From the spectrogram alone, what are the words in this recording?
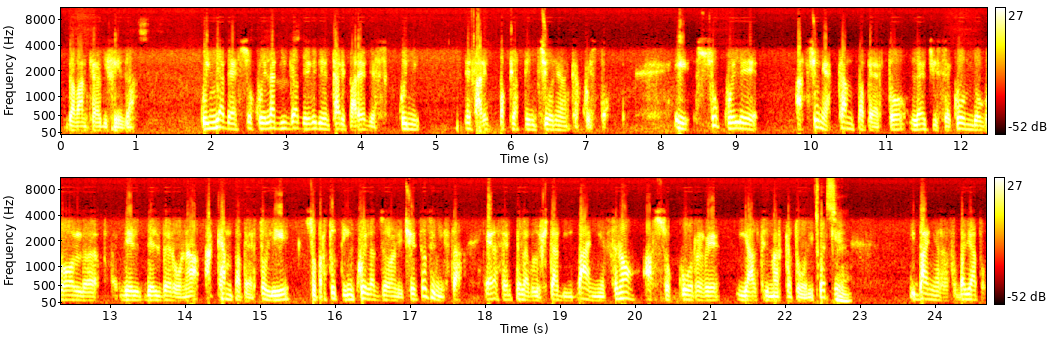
davanti alla difesa. Quindi adesso quella diga deve diventare Paredes, quindi deve fare un po' più attenzione anche a questo. E su quelle azioni a campo aperto, leggi secondo gol del, del Verona, a campo aperto lì, soprattutto in quella zona di centro-sinistra, era sempre la velocità di Bagnez no? a soccorrere gli altri marcatori. Perché sì. i Bagnez ha sbagliato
